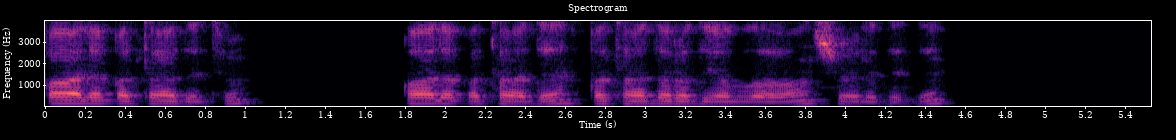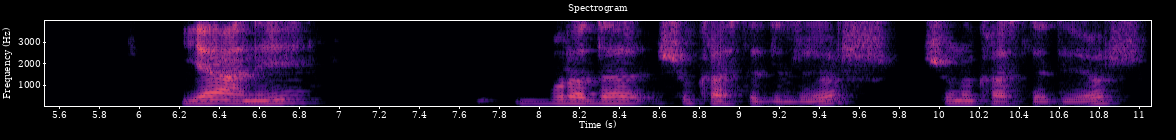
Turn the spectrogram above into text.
Kale Katadetu Kale Katade Katade radıyallahu anh şöyle dedi. Yani burada şu kastediliyor, şunu kastediyor.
